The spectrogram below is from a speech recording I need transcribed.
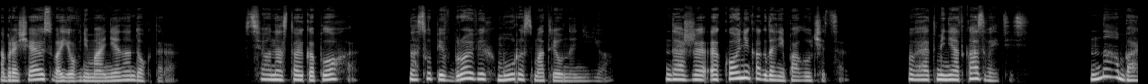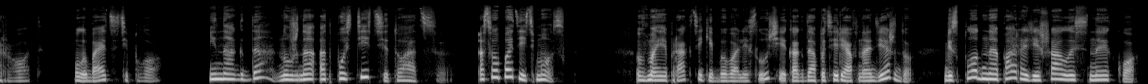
Обращаю свое внимание на доктора. Все настолько плохо. Насупив брови, хмуро смотрю на нее. Даже ЭКО никогда не получится. Вы от меня отказываетесь? Наоборот, улыбается тепло. Иногда нужно отпустить ситуацию, освободить мозг. В моей практике бывали случаи, когда, потеряв надежду, бесплодная пара решалась на ЭКО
